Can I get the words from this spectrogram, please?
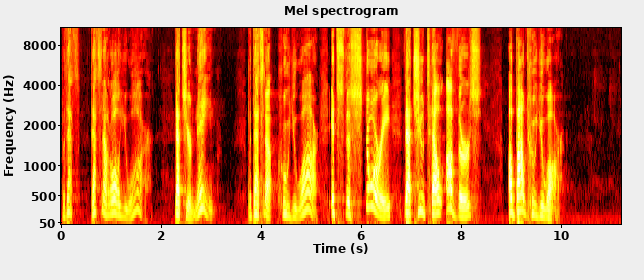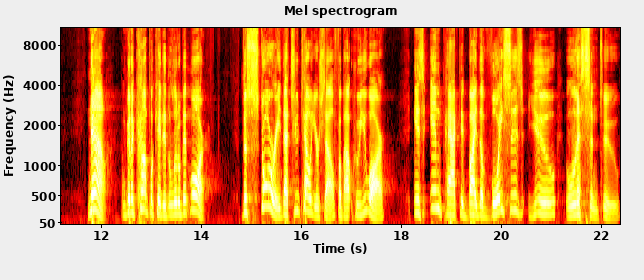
But that's, that's not all you are. That's your name. But that's not who you are. It's the story that you tell others about who you are. Now, I'm going to complicate it a little bit more. The story that you tell yourself about who you are is impacted by the voices you listen to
